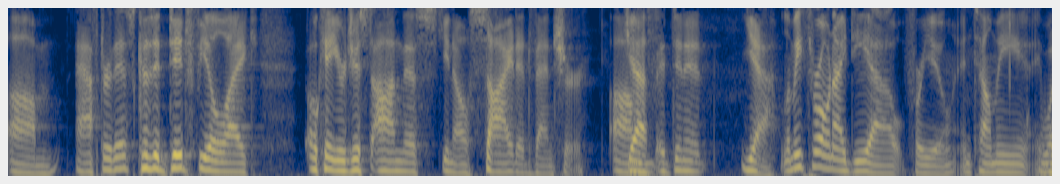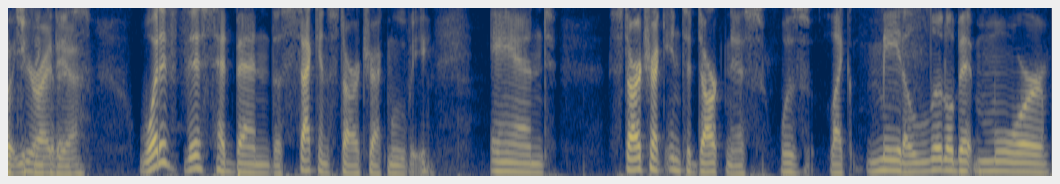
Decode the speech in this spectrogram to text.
um, after this because it did feel like, okay, you're just on this, you know, side adventure. Um, Jeff. it didn't. Yeah, Let me throw an idea out for you and tell me what What's you your think idea? Of this. What if this had been the second Star Trek movie, and Star Trek Into Darkness was like made a little bit more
